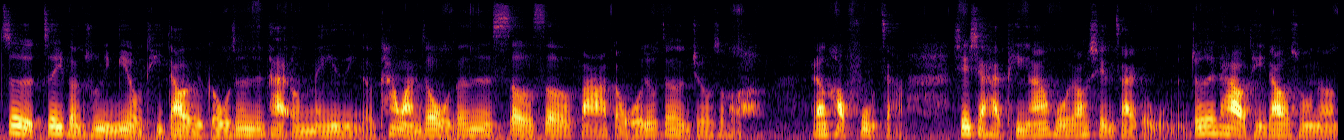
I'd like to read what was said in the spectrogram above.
这这一本书里面有提到有一个，我真的是太 amazing 了，看完之后我真的是瑟瑟发抖，我就真的觉得说，哦，人好复杂。谢谢还平安活到现在的我们，就是他有提到说呢，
